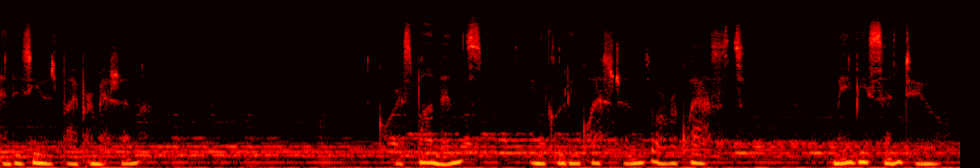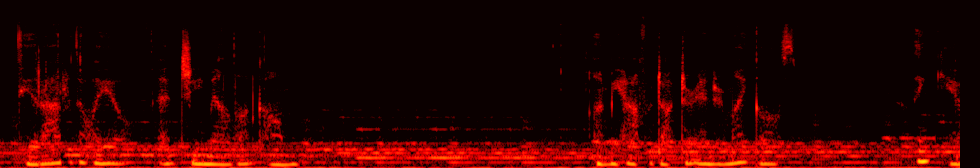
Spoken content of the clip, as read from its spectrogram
and is used by permission. Correspondence, including questions or requests, may be sent to tiraradeguello at gmail.com. On behalf of Dr. Andrew Michaels, thank you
